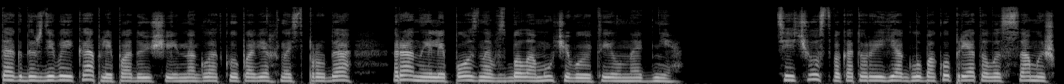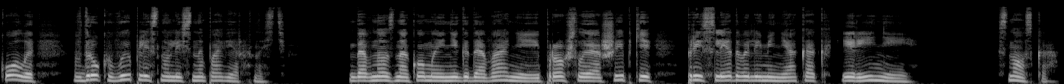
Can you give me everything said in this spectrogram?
Так дождевые капли, падающие на гладкую поверхность пруда, рано или поздно взбаламучивают ил на дне. Те чувства, которые я глубоко прятала с самой школы, вдруг выплеснулись на поверхность. Давно знакомые негодования и прошлые ошибки преследовали меня как Иринии. Сноска.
